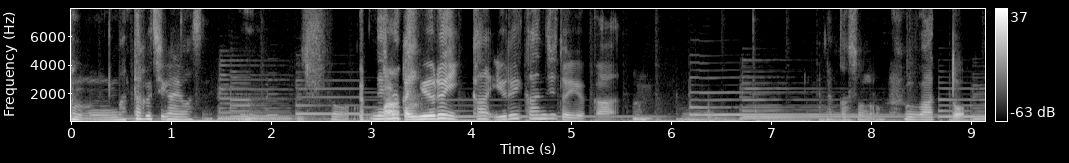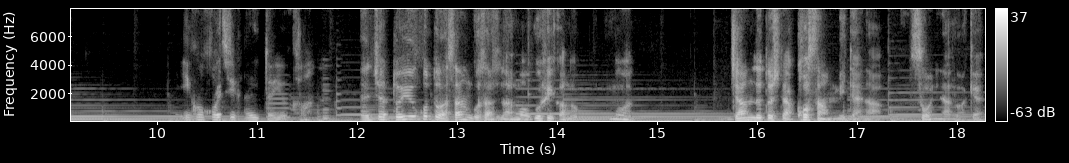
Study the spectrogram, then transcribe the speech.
うん全く違いますね。うんそうでまあなんかゆるいかゆるい感じというか、うん、うん、なんかそのふわっと居心地がいいというか。えじゃあということはサンゴさんはもうウフィカのもうジャンルとしてはコさんみたいな層になるわけ？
